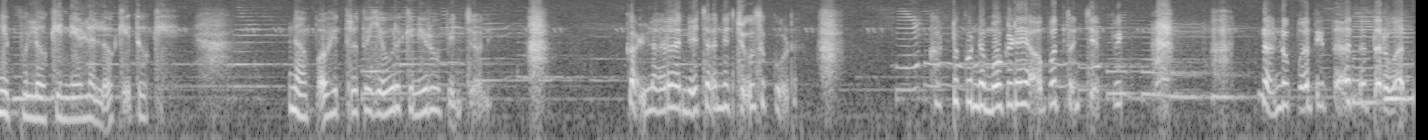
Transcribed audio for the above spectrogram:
నిప్పుల్లోకి నీళ్ళలోకి దూకి నా పవిత్రత ఎవరికి నిరూపించాలి? కళ్ళారా నిజాన్ని చూసి కూడా కట్టుకున్న మొగుడే అబద్ధం చెప్పి నన్ను పతిత అన్న తర్వాత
